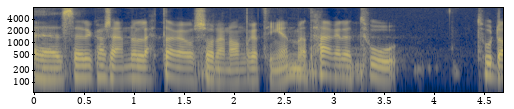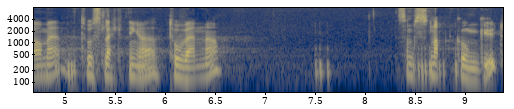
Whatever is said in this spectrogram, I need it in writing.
eh, så er det kanskje enda lettere å se den andre tingen. Men her er det to, to damer, to slektninger, to venner, som snakker om Gud.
